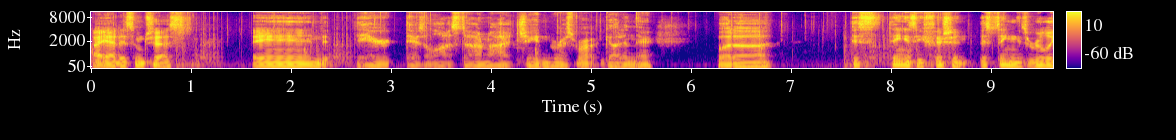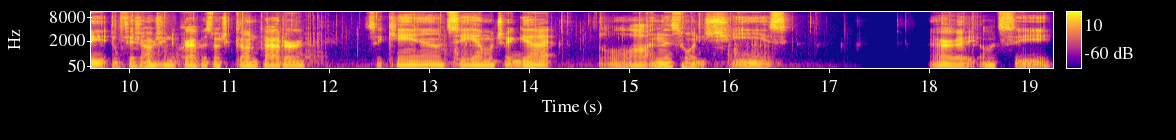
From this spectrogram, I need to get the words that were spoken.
I added some chests, and there, there's a lot of stuff. I don't know how chicken breast got in there, but uh, this thing is efficient. This thing is really efficient. I'm just gonna grab as much gunpowder as I can. Let's see how much I got a lot in this one. Jeez. Alright, let's see.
